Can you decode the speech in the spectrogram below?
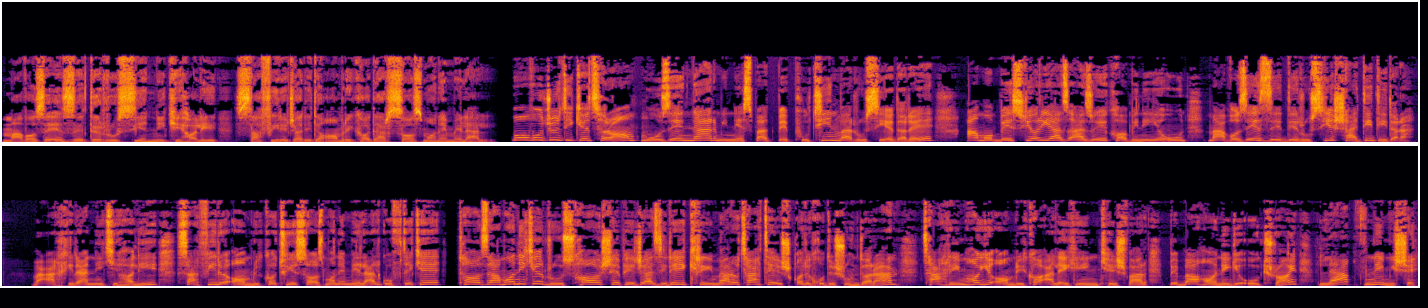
مواضع ضد روسیه نیکی هالی سفیر جدید آمریکا در سازمان ملل با وجودی که ترامپ موضع نرمی نسبت به پوتین و روسیه داره اما بسیاری از اعضای کابینه اون مواضع ضد روسیه شدیدی دارن. و اخیرا نیکی هالی سفیر آمریکا توی سازمان ملل گفته که تا زمانی که روسها شبه جزیره کریمه رو تحت اشغال خودشون دارن تحریم های آمریکا علیه این کشور به بهانه اوکراین لغو نمیشه.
